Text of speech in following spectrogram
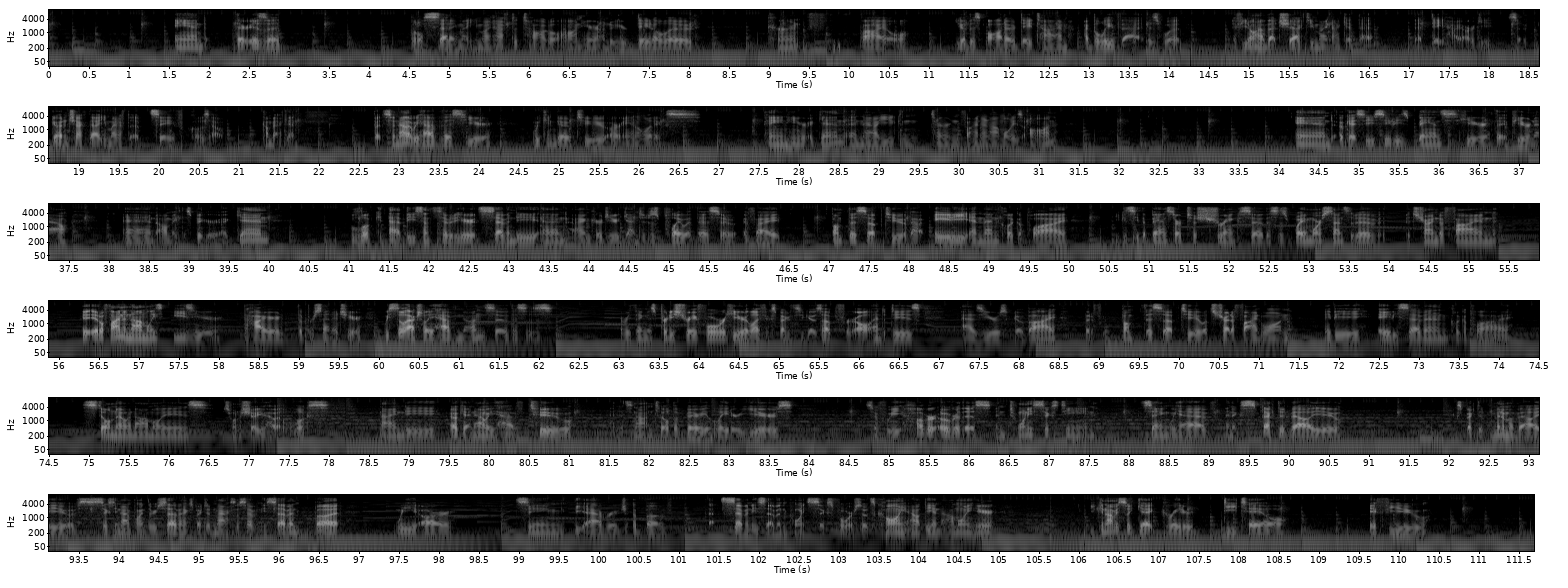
and there is a little setting that you might have to toggle on here under your data load current file you have this auto date time I believe that is what if you don't have that checked you might not get that that date hierarchy so go ahead and check that you might have to save close out come back in but so now that we have this here we can go to our analytics pane here again and now you can turn find anomalies on and okay, so you see these bands here, they appear now. And I'll make this bigger again. Look at the sensitivity here, it's 70, and I encourage you again to just play with this. So if I bump this up to about 80 and then click apply, you can see the band start to shrink. So this is way more sensitive. It's trying to find, it'll find anomalies easier the higher the percentage here. We still actually have none, so this is Everything is pretty straightforward here. Life expectancy goes up for all entities as years go by. But if we bump this up to, let's try to find one, maybe 87, click apply. Still no anomalies. Just want to show you how it looks. 90. Okay, now we have two, and it's not until the very later years. So if we hover over this in 2016, it's saying we have an expected value expected minimum value of 69.37, expected max of 77, but we are seeing the average above that 77.64. So it's calling out the anomaly here. You can obviously get greater detail if you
